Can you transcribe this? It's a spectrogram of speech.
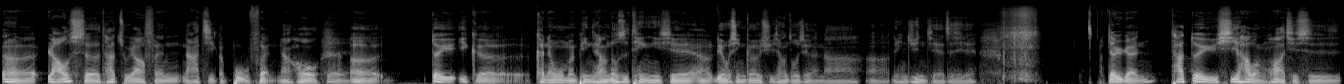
呃，饶舌它主要分哪几个部分？然后，呃，对于一个可能我们平常都是听一些呃流行歌曲，像周杰伦啊、呃林俊杰这些的人，他对于嘻哈文化其实。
